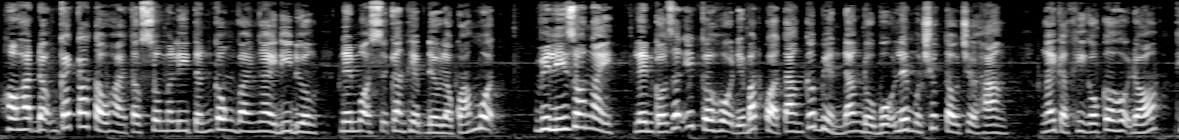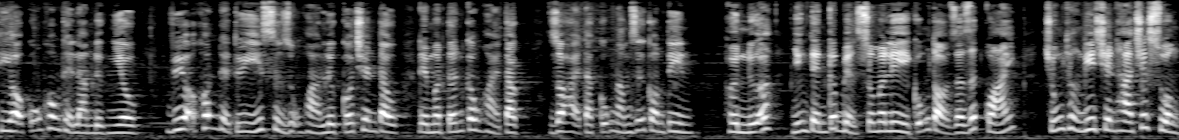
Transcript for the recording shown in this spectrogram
Họ hoạt động cách các tàu hải tặc Somali tấn công vài ngày đi đường nên mọi sự can thiệp đều là quá muộn. Vì lý do này, lên có rất ít cơ hội để bắt quả tang cướp biển đang đổ bộ lên một chiếc tàu chở hàng. Ngay cả khi có cơ hội đó thì họ cũng không thể làm được nhiều, vì họ không thể tùy ý sử dụng hỏa lực có trên tàu để mà tấn công hải tặc, do hải tặc cũng nắm giữ con tin. Hơn nữa, những tên cướp biển Somali cũng tỏ ra rất quái. Chúng thường đi trên hai chiếc xuồng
